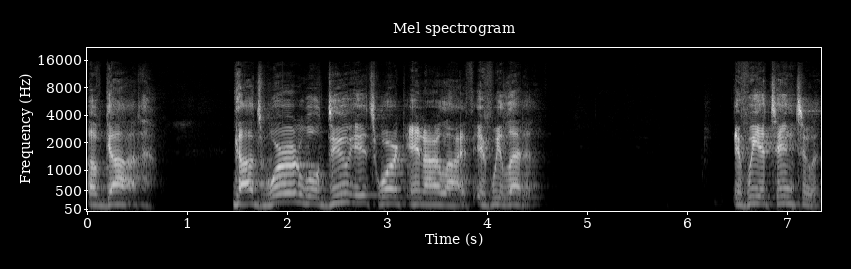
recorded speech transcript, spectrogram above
of God. God's word will do its work in our life if we let it if we attend to it,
